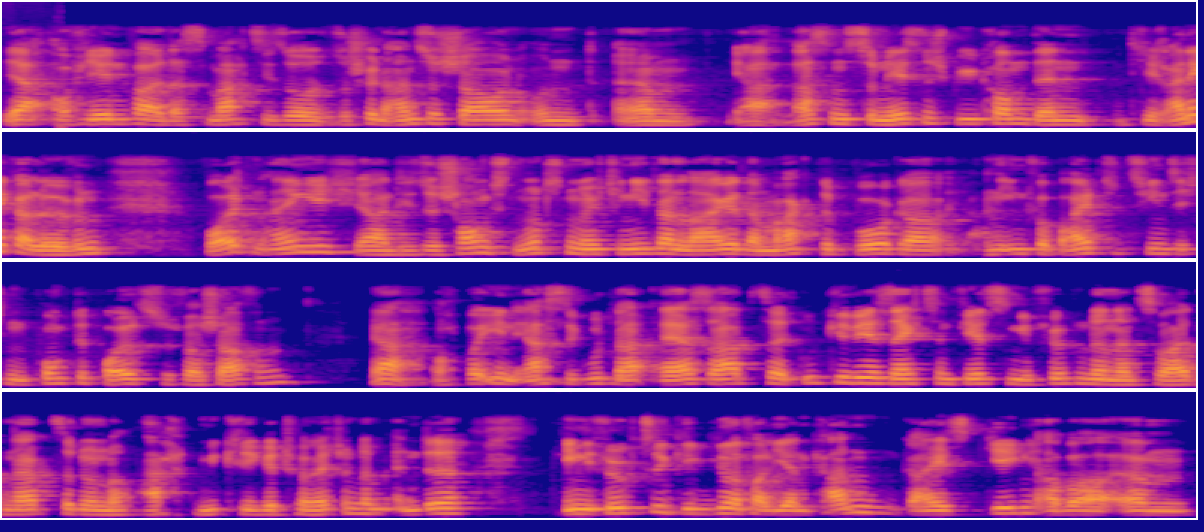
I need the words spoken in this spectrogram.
Ja, auf jeden Fall. Das macht sie so, so schön anzuschauen. Und ähm, ja, lass uns zum nächsten Spiel kommen, denn die Rheinicker Löwen wollten eigentlich ja diese Chance nutzen, durch die Niederlage der Magdeburger an ihnen vorbeizuziehen, sich einen Punktepolz zu verschaffen. Ja, auch bei ihnen erste, gute, erste Halbzeit gut gewesen, 16-14 geführt und dann in der zweiten Halbzeit nur noch acht mickrige Törchen und am Ende gegen die Füchse, gegen die man verlieren kann, gar nichts gegen, aber ähm,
